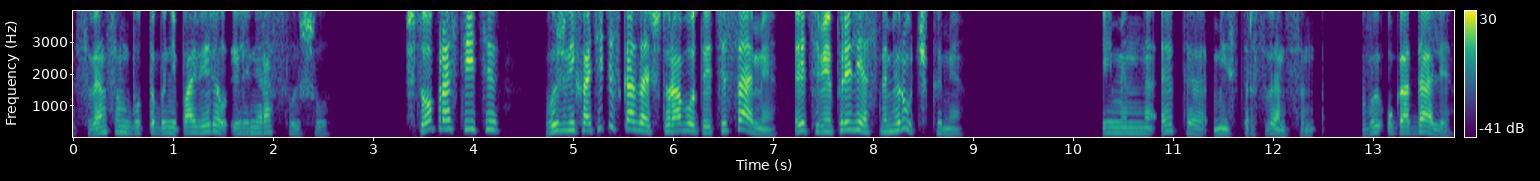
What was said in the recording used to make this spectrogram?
Свенсон будто бы не поверил или не расслышал. «Что, простите? Вы же не хотите сказать, что работаете сами, этими прелестными ручками?» «Именно это, мистер Свенсон, вы угадали.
